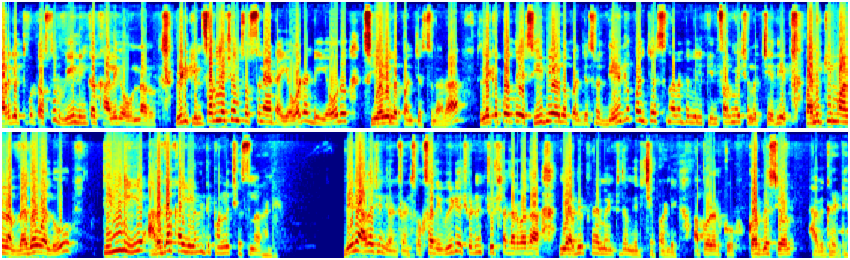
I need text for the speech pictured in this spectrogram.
పరిగెత్తుకుంటూ వస్తారు వీళ్ళు ఇంకా ఖాళీగా ఉన్నారు. వీడికి ఇన్ఫర్మేషన్స్ వస్తున్నాయంట. ఎవడండి? ఎవడు? సిఐడిలో పనిచేస్తున్నారా? లేకపోతే సిబిఐలో పనిచేస్తున్నారా? దేంట్లో పనిచేస్తున్నారంటే వీళ్ళకి ఇన్ఫర్మేషన్ వచ్చేది పనికి మాలిన వెధవలు తిండి అరగక ఇలాంటి పనులు చేస్తున్నారండి. మీరే ఆలోచించండి ఫ్రెండ్స్ ఒకసారి ఈ వీడియో చూడండి చూసిన తర్వాత మీ అభిప్రాయం ఏంటిదో మీరు చెప్పండి. అప్పటి వరకు god bless you all have a great day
